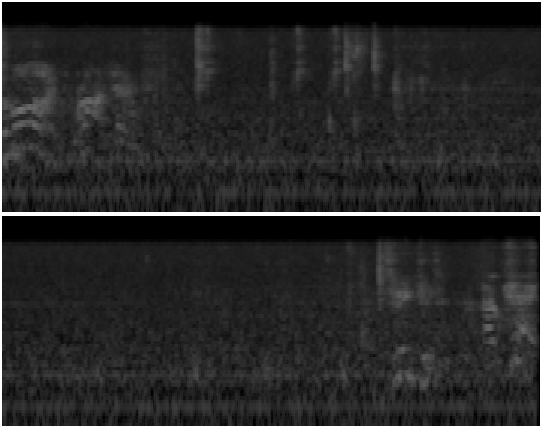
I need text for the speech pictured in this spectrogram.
Come on. Roger. Take it. Okay.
